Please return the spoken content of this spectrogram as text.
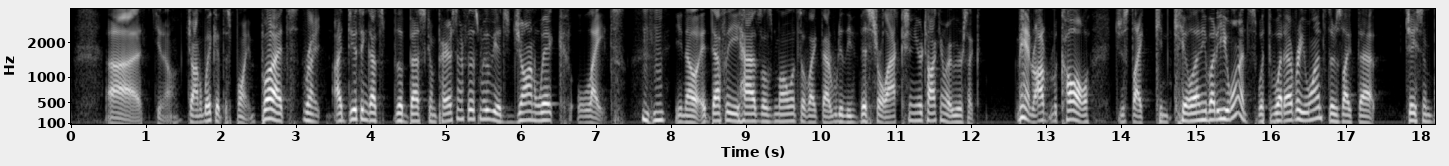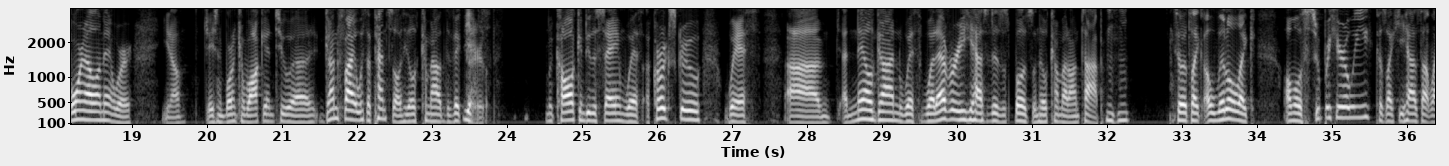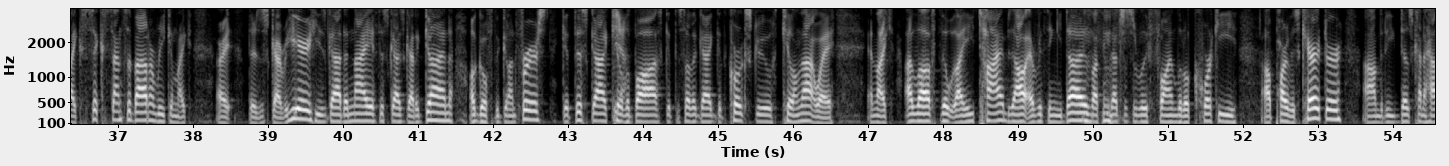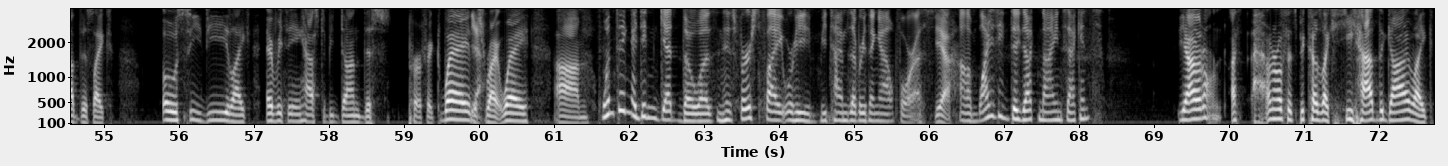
uh, you know, John Wick at this point. But Right. I do think that's the best comparison for this movie. It's John Wick light. Hmm You know, it definitely has those moments of like that really visceral action you're talking about. We were just like, man, Robert McCall just like can kill anybody he wants with whatever he wants. There's like that Jason Bourne element where, you know, Jason Bourne can walk into a gunfight with a pencil and he'll come out the victor. Yes. McCall can do the same with a corkscrew, with um, a nail gun, with whatever he has at his disposal, and he'll come out on top. hmm So it's like a little like almost superhero-y because like he has that like sixth sense about him where he can like, all right, there's this guy over here. He's got a knife. This guy's got a gun. I'll go for the gun first. Get this guy, kill Yeah. the boss. Get this other guy, get the corkscrew, kill him that way. And like I love the like, he times out everything he does. I think that's just a really fun little quirky uh, part of his character. Um, that he does kind of have this like OCD like everything has to be done this perfect way, this Yeah. right way. Um, One thing I didn't get though was in his first fight where he he times everything out for us. yeah. Um, why does he deduct nine seconds? Yeah, I don't. I, I don't know if it's because like he had the guy like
